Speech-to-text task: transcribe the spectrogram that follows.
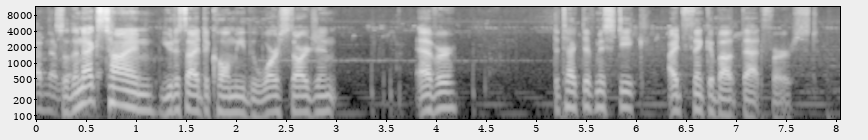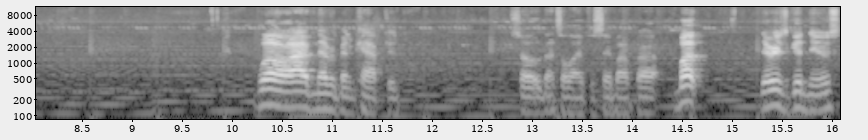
I've never. So the next time you decide to call me the worst sergeant ever, Detective Mystique, I'd think about that first. Well, I've never been captured, so that's all I have to say about that. But there is good news.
